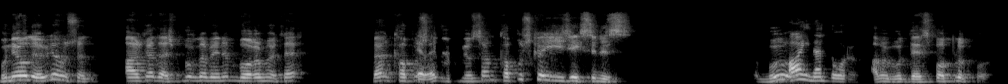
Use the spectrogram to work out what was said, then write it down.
Bu ne oluyor biliyor musun? Arkadaş burada benim borum öter. Ben kapuska Evet. yapıyorsam kapuska yiyeceksiniz. Bu Aynen doğru. abi bu despotluk bu.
